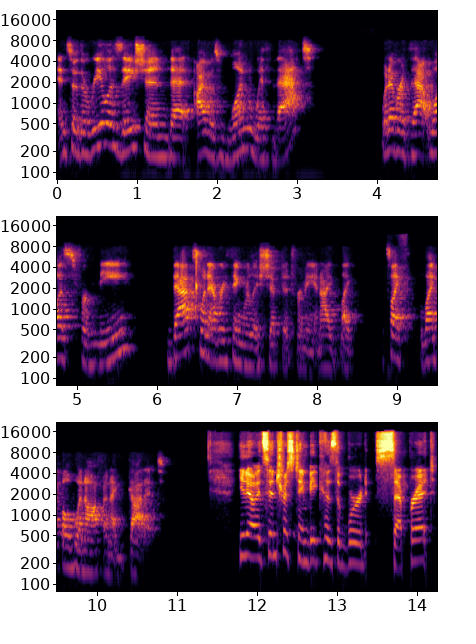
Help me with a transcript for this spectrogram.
And so the realization that I was one with that, whatever that was for me, that's when everything really shifted for me. And I like, it's like light bulb went off and I got it. You know, it's interesting because the word separate,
